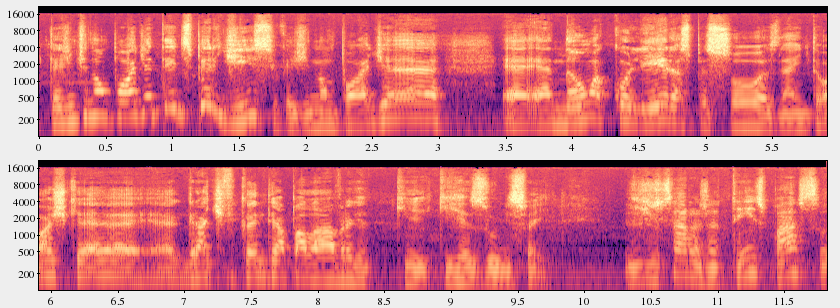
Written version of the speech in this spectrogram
O que a gente não pode é ter desperdício, o que a gente não pode é, é, é não acolher as pessoas, né? Então acho que é, é gratificante a palavra que, que resume isso aí. Jussara, já tem espaço?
